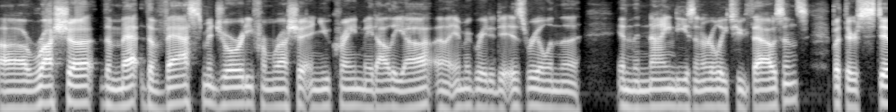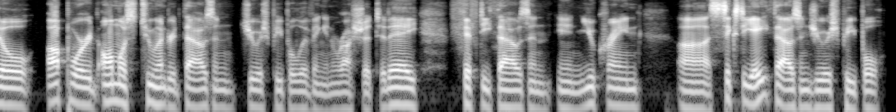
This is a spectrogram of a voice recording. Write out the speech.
Uh, Russia, the the vast majority from Russia and Ukraine made Aliyah, uh, immigrated to Israel in the in the 90s and early 2000s, but there's still upward almost 200,000 Jewish people living in Russia today, 50,000 in Ukraine, uh, 68,000 Jewish people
